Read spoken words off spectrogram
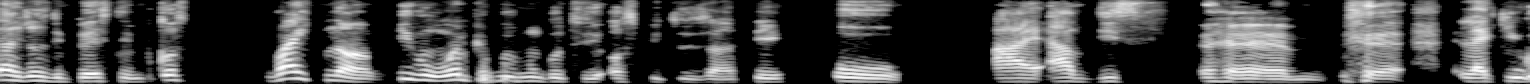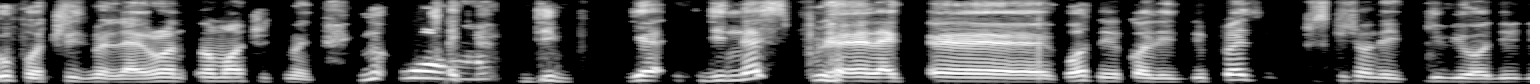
that's just the best thing because right now, even when people even go to the hospitals and say, "Oh, I have this um, like you go for treatment, like normal treatment. No, Yeah. like the yeah, the next uh, like uh, what they call it, the first prescription they give you or the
